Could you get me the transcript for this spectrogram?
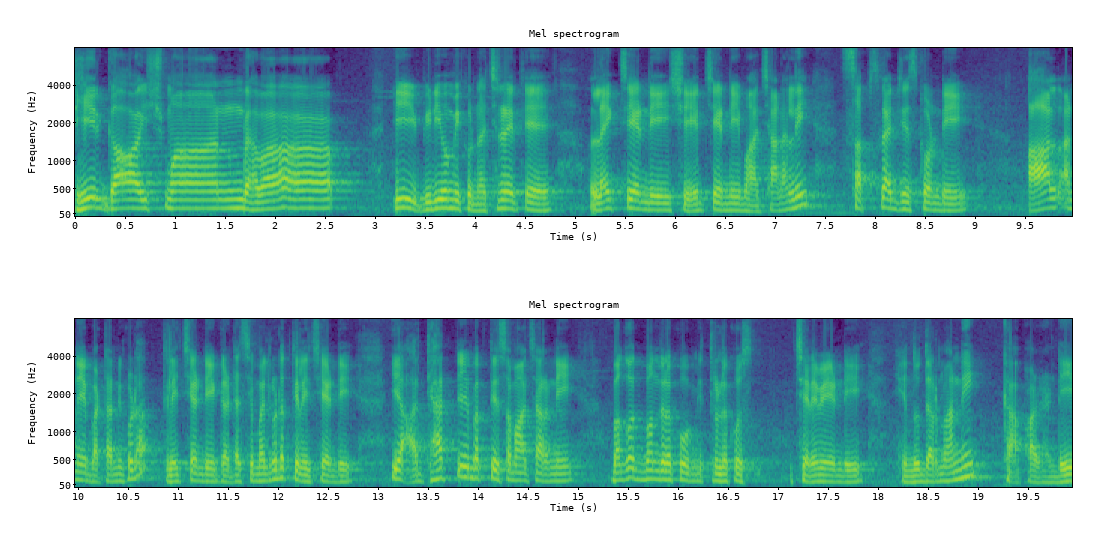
దీర్ఘాయుష్మాన్ భవ. ఈ వీడియో మీకు నచ్చినట్లయితే లైక్ చేయండి షేర్ చేయండి మా ఛానల్ని సబ్స్క్రైబ్ చేసుకోండి. ఆల్ అనే బటన్ని కూడా తెలియచేయండి గడ్డ సిమ్మల్ని కూడా తెలియచేయండి. ఈ ఆధ్యాత్మిక భక్తి సమాచారాన్ని భగవద్బంధులకు మిత్రులకు చెరవేయండి. హిందూ ధర్మాన్ని కాపాడండి.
